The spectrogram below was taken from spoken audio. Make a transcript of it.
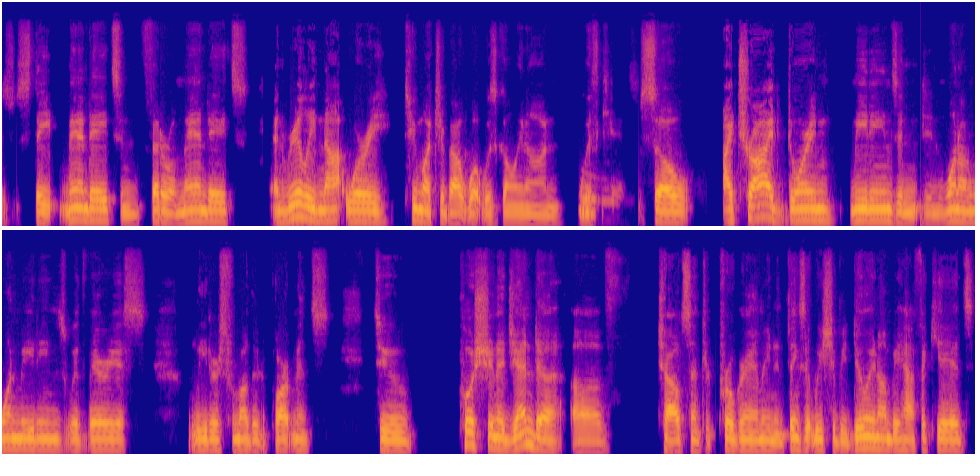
state mandates and federal mandates and really not worry too much about what was going on with mm-hmm. kids. So I tried during meetings and in one on one meetings with various leaders from other departments to push an agenda of child centered programming and things that we should be doing on behalf of kids.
